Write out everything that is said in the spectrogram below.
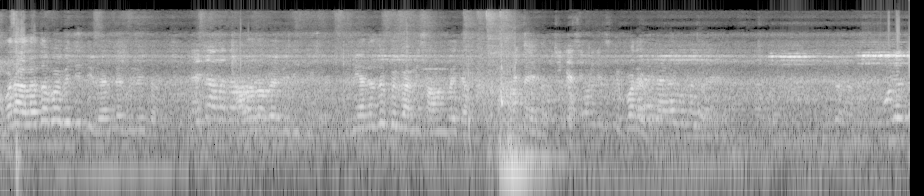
আলাদা আলাদাভাবে দিতে হবে এমনি দিলেই তো হবে। এটা আলাদা আলাদাভাবে দিতে হবে তুমি এনে তো কইবে আমি সামান পাইতাম আচ্ছা, ঠিক আছে পরে মূলত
